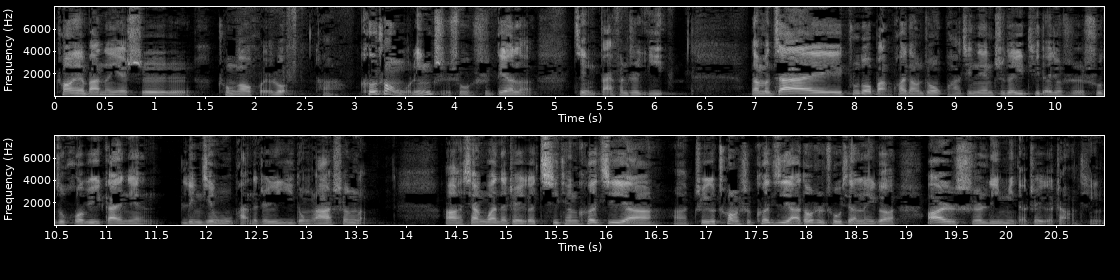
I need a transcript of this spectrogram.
创业板呢也是冲高回落啊，科创五零指数是跌了近百分之一。那么在诸多板块当中啊，今天值得一提的就是数字货币概念临近午盘的这个异动拉升了。啊，相关的这个齐天科技啊，啊，这个创世科技啊，都是出现了一个二十厘米的这个涨停。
